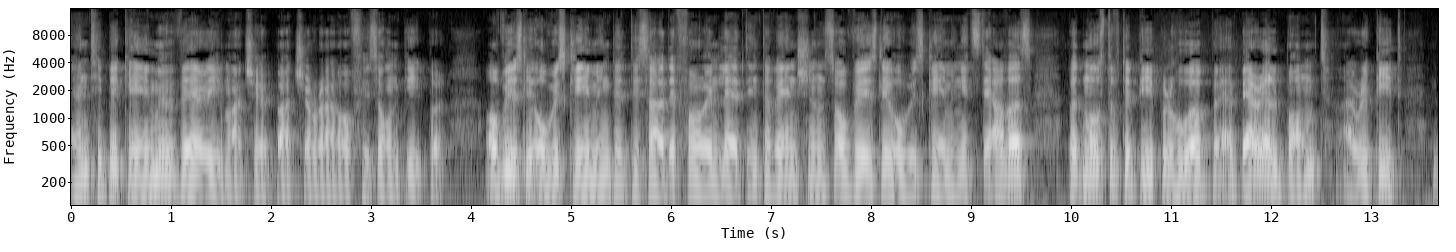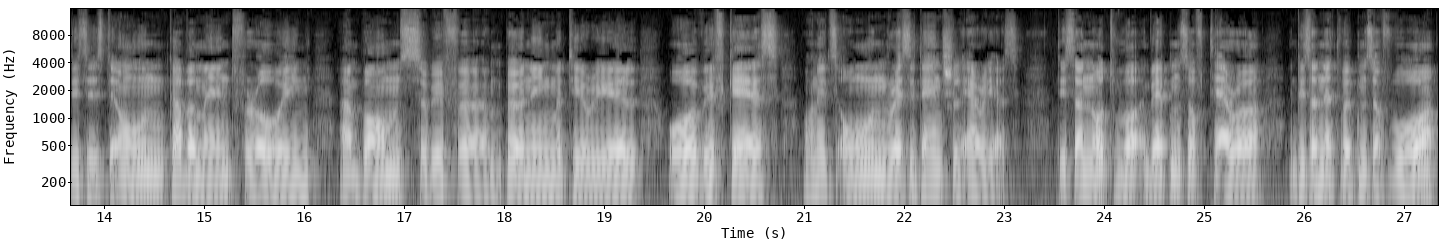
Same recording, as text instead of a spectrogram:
and he became very much a butcher of his own people. Obviously, always claiming that these are the foreign led interventions, obviously, always claiming it's the others, but most of the people who are barrel bombed, I repeat, this is their own government throwing um, bombs with um, burning material or with gas on its own residential areas. These are not weapons of terror, these are not weapons of war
